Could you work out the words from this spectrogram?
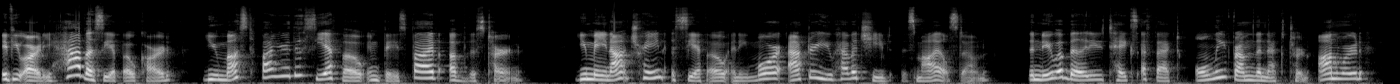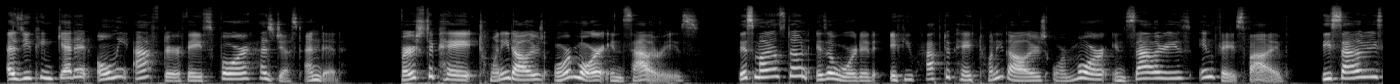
If you already have a CFO card, you must fire the CFO in phase 5 of this turn. You may not train a CFO anymore after you have achieved this milestone. The new ability takes effect only from the next turn onward, as you can get it only after phase 4 has just ended. First to pay $20 or more in salaries. This milestone is awarded if you have to pay $20 or more in salaries in Phase 5. These salaries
